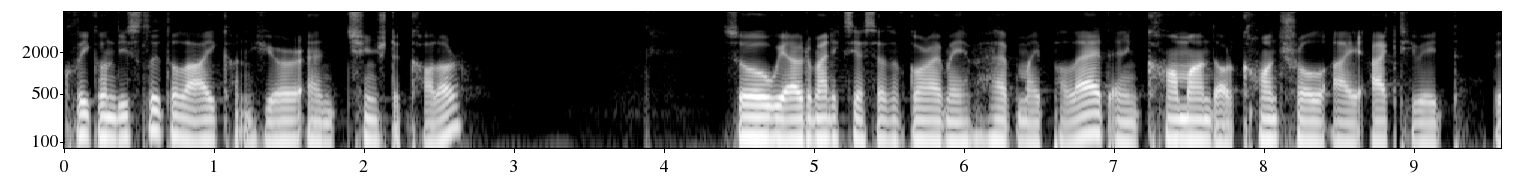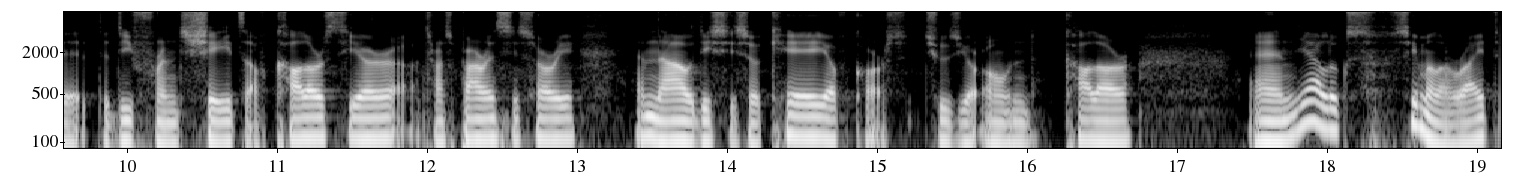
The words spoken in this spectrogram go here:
click on this little icon here and change the color so with automatic css of course i may have my palette and command or control i activate the, the different shades of colors here uh, transparency sorry. And now this is okay of course. Choose your own color. And yeah looks similar right?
